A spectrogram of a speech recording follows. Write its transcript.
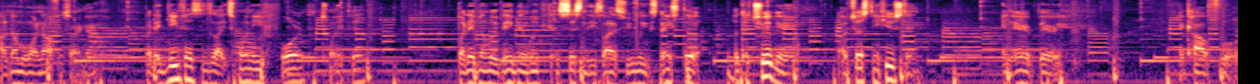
Our number one offense right now. But their defense is like 24th, 25th. But they've been they've been looking consistent these last few weeks thanks to a contributing of Justin Houston and Eric Berry and Kyle Fuller.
